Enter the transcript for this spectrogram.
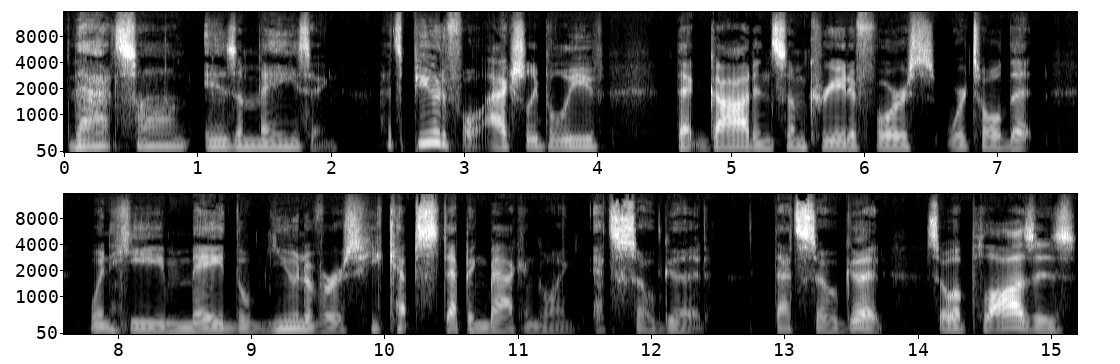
that song is amazing. That's beautiful." I actually believe that God in some creative force, we're told that when he made the universe, he kept stepping back and going, "It's so good. That's so good." So applause is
